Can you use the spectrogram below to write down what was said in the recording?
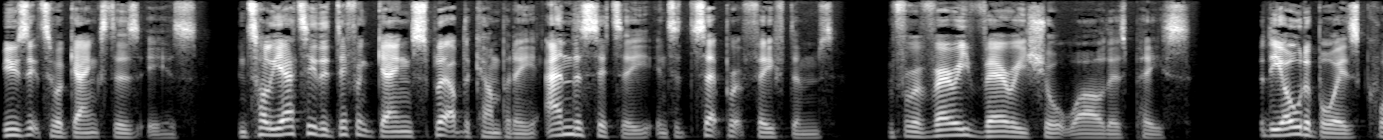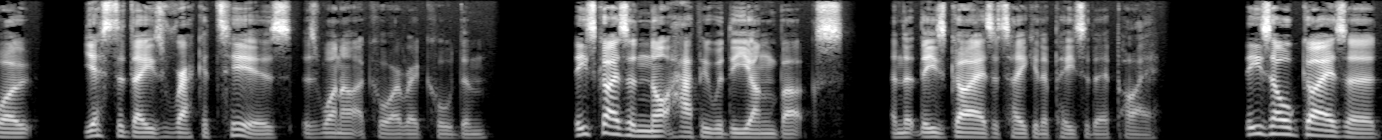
Music to a gangster's ears. In Togliatti, the different gangs split up the company and the city into separate fiefdoms, and for a very, very short while there's peace. But the older boys, quote, yesterday's racketeers, as one article I read called them, these guys are not happy with the young bucks and that these guys are taking a piece of their pie. These old guys are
